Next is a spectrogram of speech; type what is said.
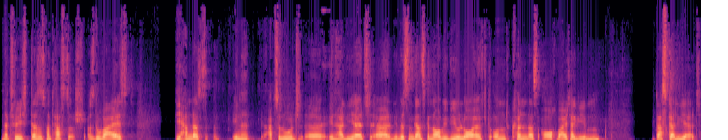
natürlich, das ist fantastisch. Also du weißt, die haben das in, absolut äh, inhaliert, ja, die wissen ganz genau, wie View läuft und können das auch weitergeben. Das skaliert.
